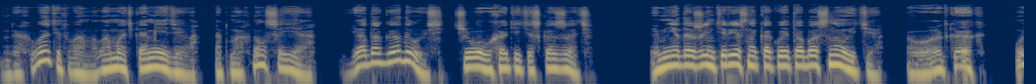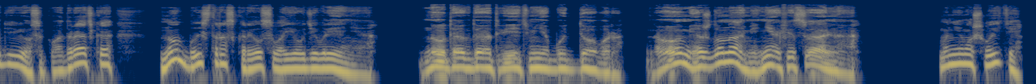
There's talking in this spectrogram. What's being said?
«Да хватит вам ломать комедию», — отмахнулся я. «Я догадываюсь, чего вы хотите сказать. И мне даже интересно, как вы это обоснуете». «Вот как?» — удивился Квадратько, — но быстро скрыл свое удивление. «Ну тогда ответь мне, будь добр. Но между нами, неофициально». «Мне можешь выйти?»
